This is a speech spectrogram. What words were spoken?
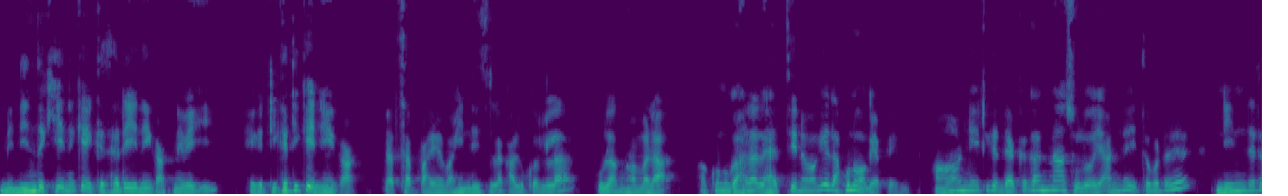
මේ නින්ද කියන එක එක සැරේ එන එකක් නෙවෙයි. ඒක ටික ටික එන එකක්. WhatsApp පහේ වහින්න ඉස්සලා කලු කරලා උලන් හමලා අකුණු ගහලා ලැහත් වෙනා වගේ ලකුණු වගේ පේනවා. ආන්නේ ටික දැක ගන්නාසුලෝ යන්න. එතකොට නින්දට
